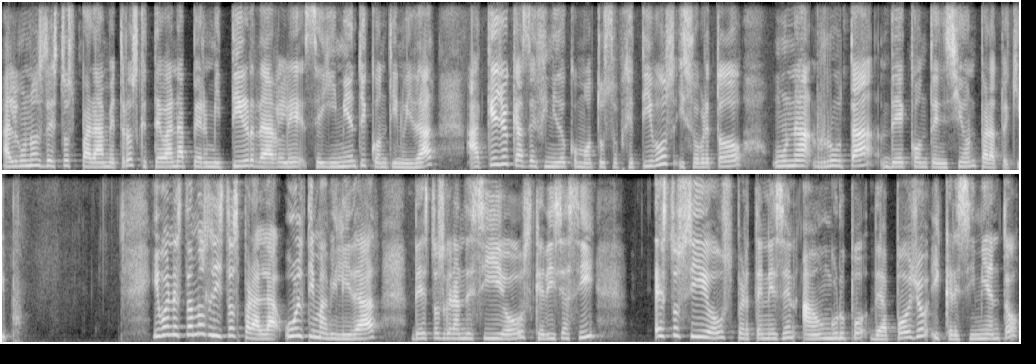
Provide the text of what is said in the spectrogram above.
algunos de estos parámetros que te van a permitir darle seguimiento y continuidad a aquello que has definido como tus objetivos y sobre todo una ruta de contención para tu equipo. Y bueno, estamos listos para la última habilidad de estos grandes CEOs que dice así, estos CEOs pertenecen a un grupo de apoyo y crecimiento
